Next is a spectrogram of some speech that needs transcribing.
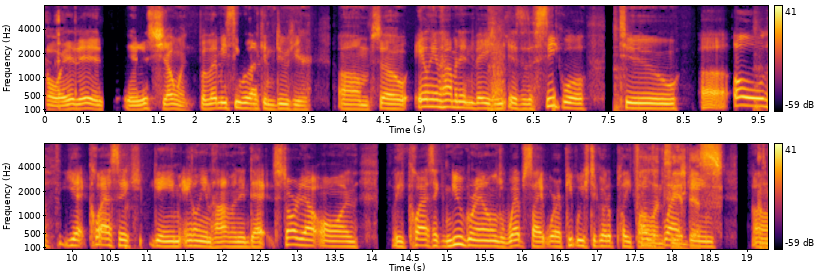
oh, it is. It is showing. But let me see what I can do here. Um, so, Alien Hominid Invasion is a sequel to uh, old yet classic game Alien Hominid that started out on the classic Newgrounds website where people used to go to play tons of Flash games. Um,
